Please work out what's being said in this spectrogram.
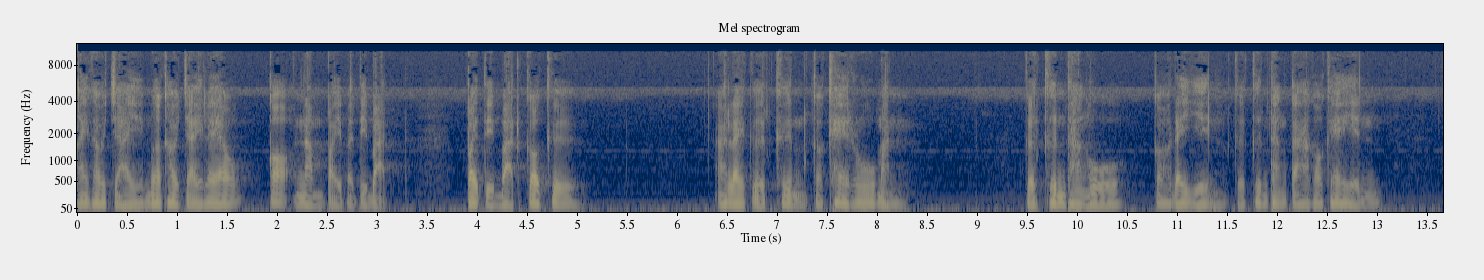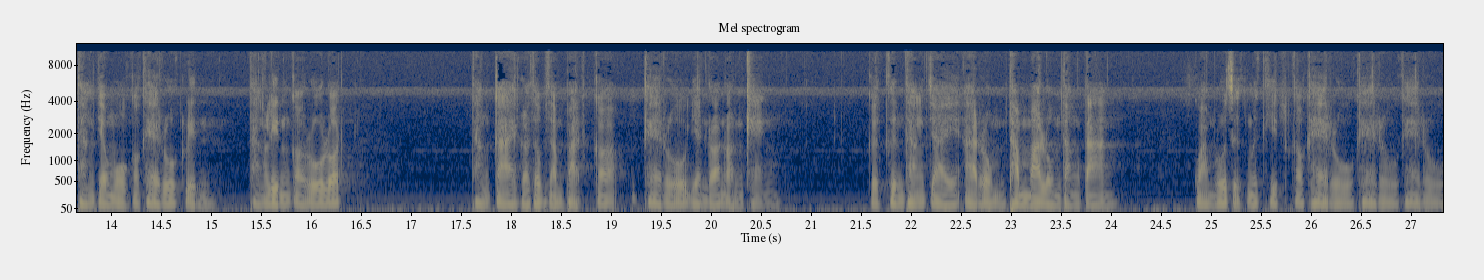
ให้เข้าใจเมื่อเข้าใจแล้วก็นำไปปฏิบัติ ปฏิบัติก็คือ อะไรเกิดขึ้นก็แค่รู้มัน เกิดขึ้นทางหูก็ได้ยิน เกิดขึ้นทางตาก็แค่เห็น ทางจมูกก็แค่รู้กลิ่น ทางลิ้นก็รู้รส ทางกายกระทบสัมผัสก็แค่รู้เย็นร้อนอ่อนแข็ง เกิดขึ้นทางใจอารมณ์ธรรมารมณ์ต่าง ๆ ความรู้สึกนึกคิดก็แค่รู้ แค่รู้ แค่รู้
